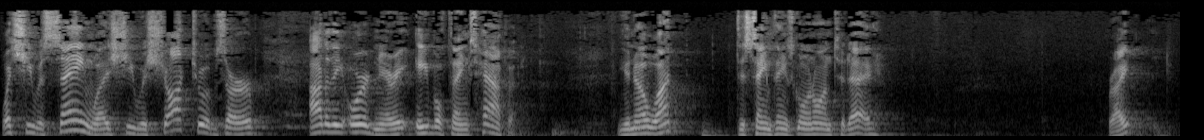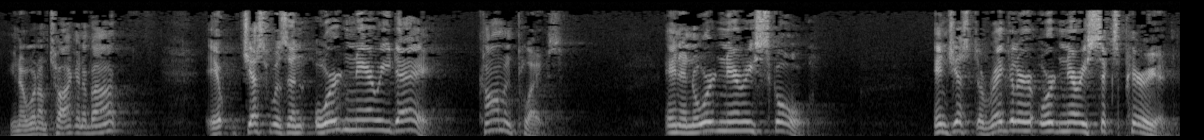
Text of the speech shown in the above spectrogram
What she was saying was she was shocked to observe out of the ordinary evil things happen. You know what? The same thing's going on today. Right? You know what I'm talking about? It just was an ordinary day, commonplace, in an ordinary school, in just a regular ordinary sixth period,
